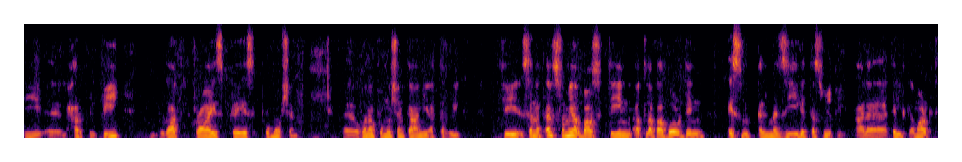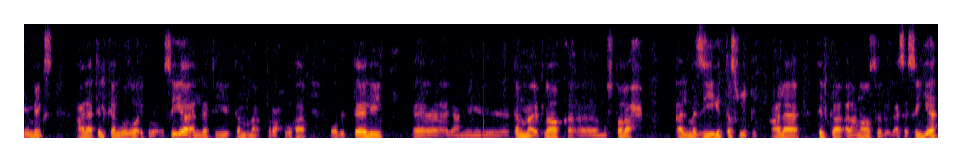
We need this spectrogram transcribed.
بالحرف ال P product price place promotion. وهنا promotion تعني الترويج. في سنة 1964 أطلق بوردن اسم المزيج التسويقي على تلك marketing mix على تلك الوظائف الرئيسية التي تم اقتراحها وبالتالي يعني تم إطلاق مصطلح المزيج التسويقي على تلك العناصر الأساسية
